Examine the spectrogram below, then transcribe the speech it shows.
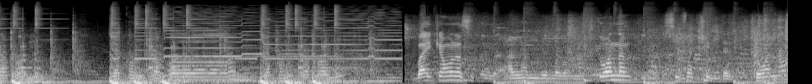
তখন যখন তখন যখন তখন। ভাই কেমন আছো তোমরা? আলহামদুলিল্লাহ ভালো তোমার নাম কি? সিফাত শিকদার তোমার নাম?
